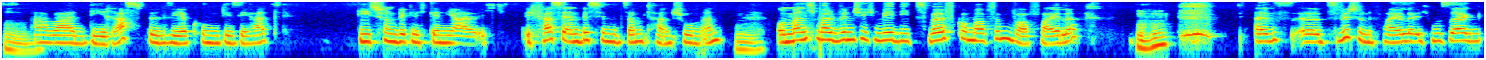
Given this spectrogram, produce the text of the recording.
mhm. aber die Raspelwirkung, die sie hat, die ist schon wirklich genial. Ich, ich fasse ja ein bisschen mit Samthandschuhen an mhm. und manchmal wünsche ich mir die 12,5er Pfeile mhm. als äh, Zwischenpfeile. Ich muss sagen,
